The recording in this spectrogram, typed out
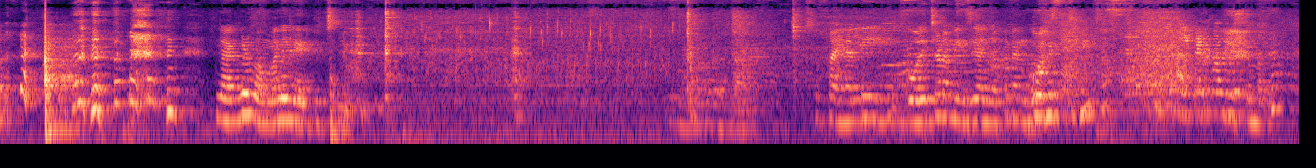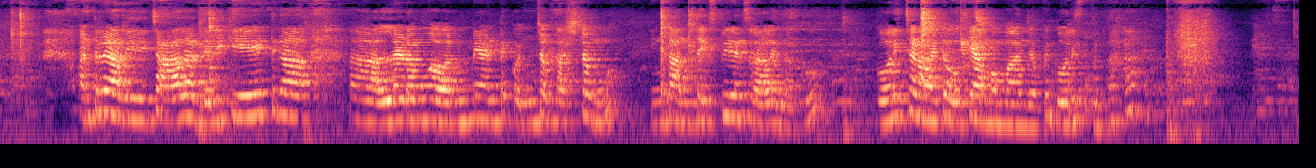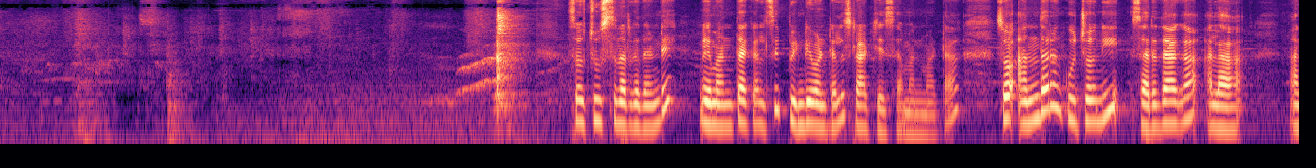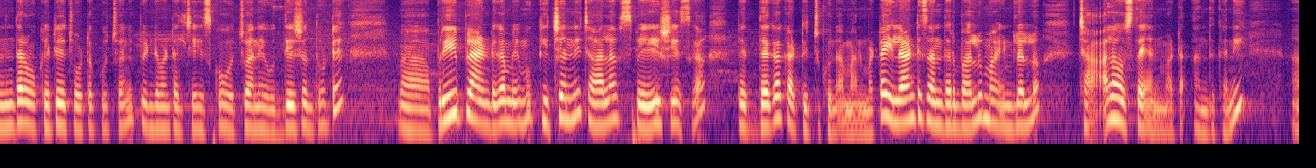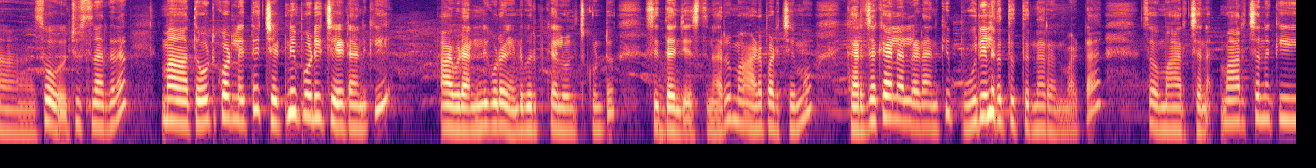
నాకు కూడా మా అమ్మనే నేర్పించింది. ఫైనల్లీ గోలించడం ఈజీ అని చెప్పి నేను గోలిస్తాను అంటే అవి చాలా డెలికేట్గా అల్లడము అవన్నీ అంటే కొంచెం కష్టము. ఇంకా అంత ఎక్స్పీరియన్స్ రాలేదు నాకు. గోలించడం అయితే ఓకే అమ్మమ్మ అని చెప్పి గోలిస్తున్నా. సో చూస్తున్నారు కదండి మేమంతా కలిసి పిండి వంటలు స్టార్ట్ చేసామన్నమాట సో అందరం కూర్చొని సరదాగా అలా అందరం ఒకటే చోట కూర్చొని పిండి వంటలు చేసుకోవచ్చు అనే ఉద్దేశంతో ప్రీ ప్లాన్డ్గా మేము కిచెన్ని చాలా స్పేషియస్గా పెద్దగా కట్టించుకున్నాం అనమాట ఇలాంటి సందర్భాలు మా ఇండ్లలో చాలా వస్తాయన్నమాట అందుకని. సో చూస్తున్నారు కదా మా తోటికోడలు అయితే చట్నీ పొడి చేయడానికి ఆవిడ అన్నీ కూడా ఎండుమిరపకాయలు ఒలుచుకుంటూ సిద్ధం చేస్తున్నారు. మా ఆడపడిచేమో కర్జకాయలు అల్లడానికి పూరీలు ఎత్తుతున్నారు అనమాట సో మార్చన మార్చనకి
